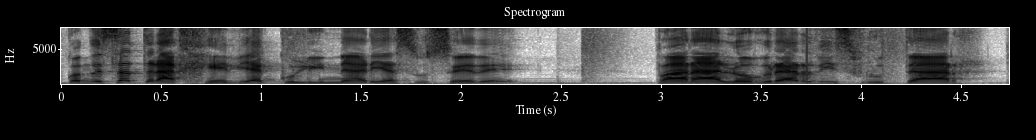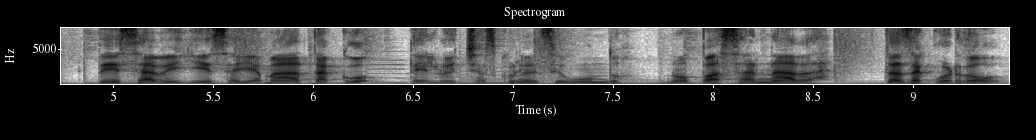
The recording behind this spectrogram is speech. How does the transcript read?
Cuando esa tragedia culinaria sucede, para lograr disfrutar de esa belleza llamada taco, te lo echas con el segundo. No pasa nada. ¿Estás de acuerdo?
